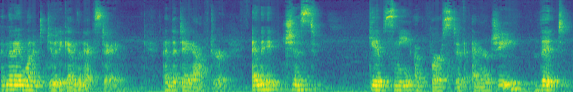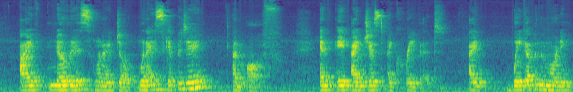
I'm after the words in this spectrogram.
And then I wanted to do it again the next day and the day after. And it just gives me a burst of energy that I notice when I don't, when I skip a day, I'm off. And it, I just, I crave it. I wake up in the morning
